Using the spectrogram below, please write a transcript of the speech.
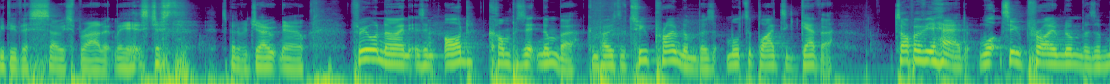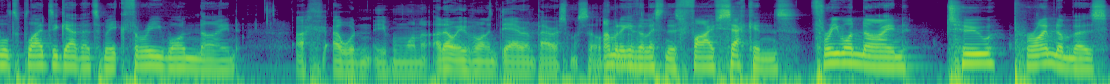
We do this so sporadically. It's just. It's a bit of a joke now. 319 is an odd composite number composed of two prime numbers multiplied together. Top of your head, what two prime numbers are multiplied together to make 319? I, I wouldn't even want to, I don't even want to dare embarrass myself. I'm going to give the listeners five seconds. 319, two prime numbers,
